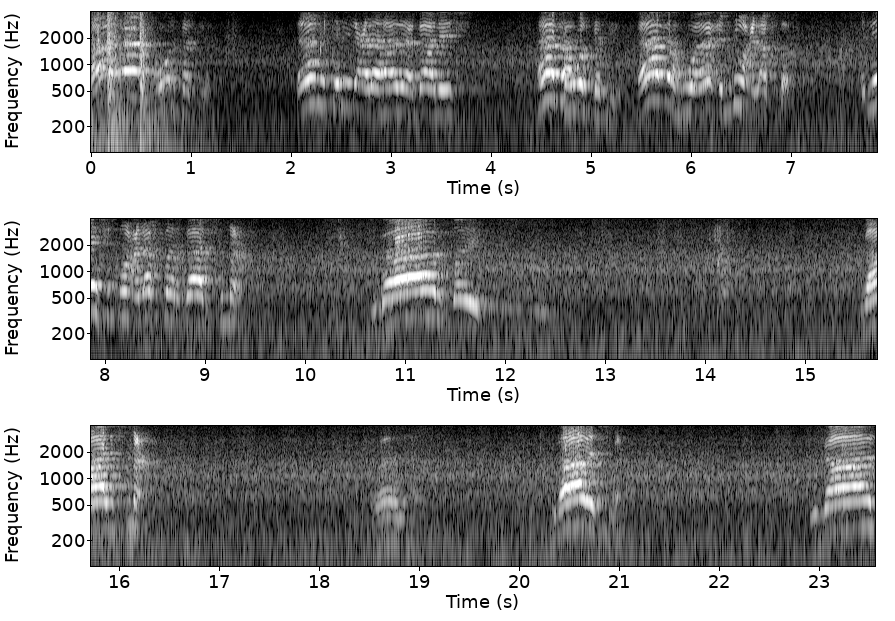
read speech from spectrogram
هذا هو الكثير. أين الدليل على هذا؟ قال إيش؟ هذا هو الكثير. هذا هو النوع الأكثر. ليش النوع الاكثر قال اسمع. قال طيب. قال اسمع. قال اسمع. وقال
